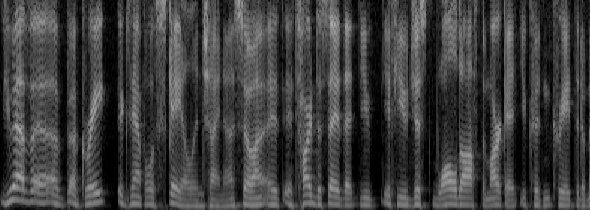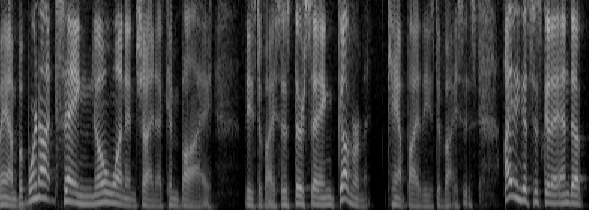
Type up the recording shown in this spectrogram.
you have a, a great example of scale in China. So uh, it, it's hard to say that you if you just walled off the market, you couldn't create the demand. But we're not saying no one in China can buy these devices. They're saying government can't buy these devices. I think it's just going to end up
